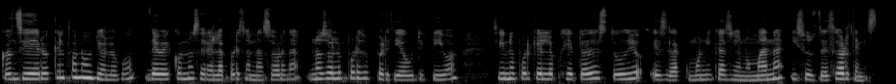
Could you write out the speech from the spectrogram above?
Considero que el fonoaudiólogo debe conocer a la persona sorda no solo por su pérdida auditiva, sino porque el objeto de estudio es la comunicación humana y sus desórdenes.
